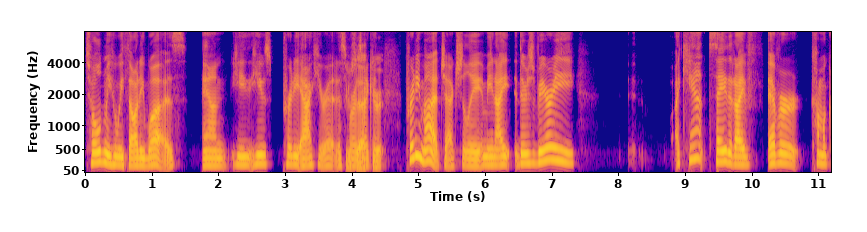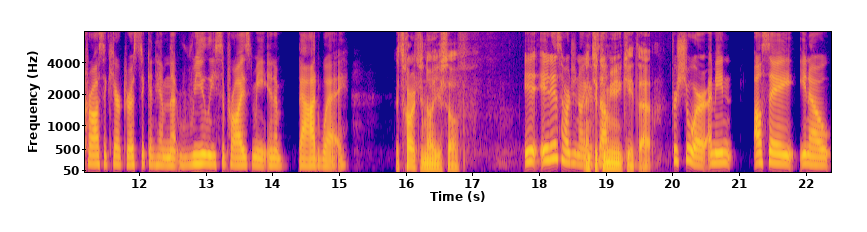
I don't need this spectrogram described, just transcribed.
told me who he thought he was, and he he was pretty accurate as He far as I can. Pretty much, actually. I mean, I there's very I can't say that I've ever come across a characteristic in him that really surprised me in a bad way. It's hard to know yourself It, it is hard to know and to communicate that. for sure. I mean, I'll say, you know,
